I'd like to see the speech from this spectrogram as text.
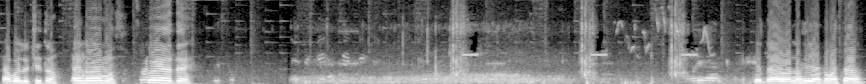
Ya pues Luchito, ahí nos vemos. Cuídate. Listo. ¿Qué tal? Buenos días, ¿cómo están?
